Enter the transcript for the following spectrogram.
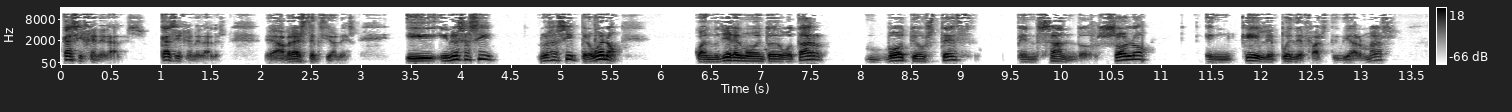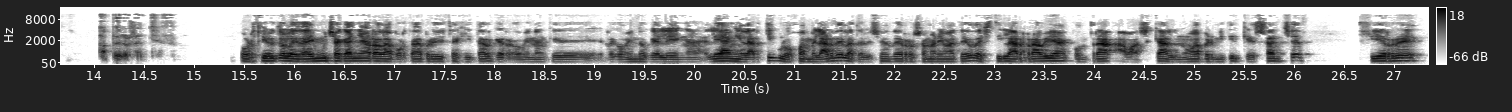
casi generales, casi generales. Eh, habrá excepciones. Y, y no es así, no es así, pero bueno, cuando llegue el momento de votar, vote usted pensando solo en qué le puede fastidiar más a Pedro Sánchez. Por cierto, le dais mucha caña ahora a la portada de Periodista Digital, que recomiendan que recomiendo que lean, el artículo. Juan Velarde, la televisión de Rosa María Mateo, destila rabia contra Abascal. No va a permitir que Sánchez cierre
